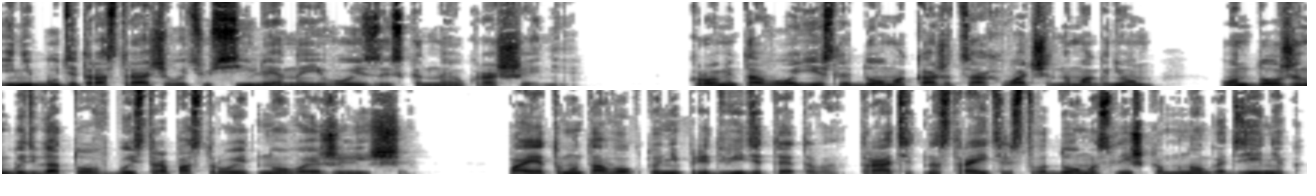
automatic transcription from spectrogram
и не будет растрачивать усилия на его изысканное украшение. Кроме того, если дом окажется охваченным огнем, он должен быть готов быстро построить новое жилище. Поэтому того, кто не предвидит этого, тратит на строительство дома слишком много денег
